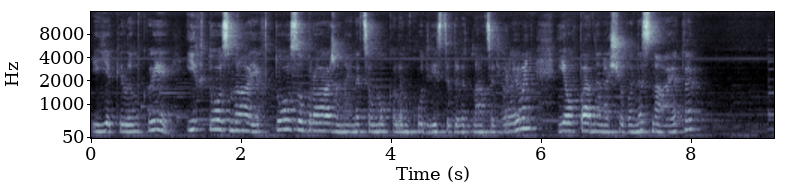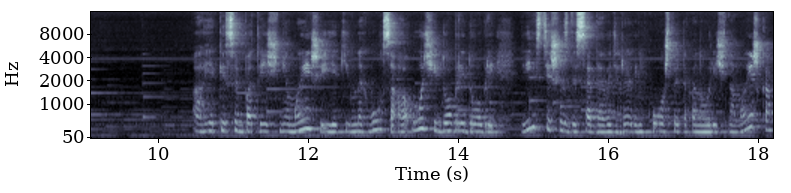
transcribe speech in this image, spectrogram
І є килимки. І хто знає, хто зображений на цьому килимку 219 гривень. Я впевнена, що ви не знаєте. А які симпатичні миші, і які в них вуса, а очі добрі-добрі. 269 гривень коштує така новорічна мишка.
